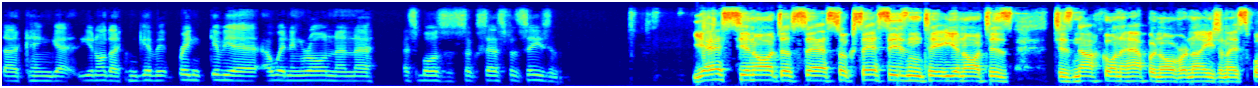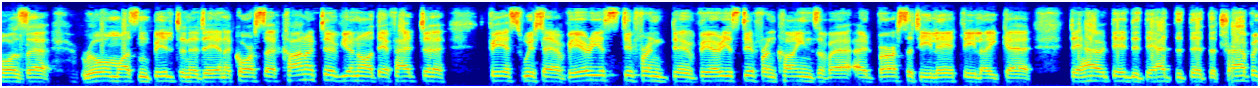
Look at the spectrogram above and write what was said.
that can get you know that can give it bring give you a, a winning run and a, I suppose a successful season. Yes, you know, just uh, success isn't, you know, it is, it is not going to happen overnight. And I suppose uh, Rome wasn't built in a day. And of course, uh, Connacht, you know, they've had to faced with uh, various different uh, various different kinds of uh, adversity lately. Like uh, they have they, they had the, the, the, travel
